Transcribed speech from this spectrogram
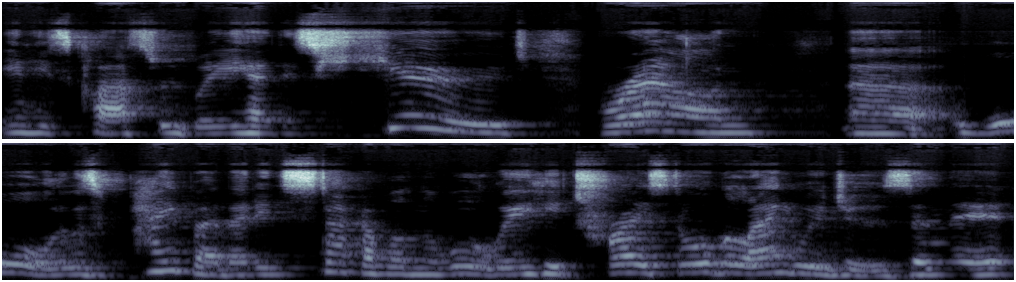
in his classroom where he had this huge brown uh, wall. It was paper that he'd stuck up on the wall where he traced all the languages and their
